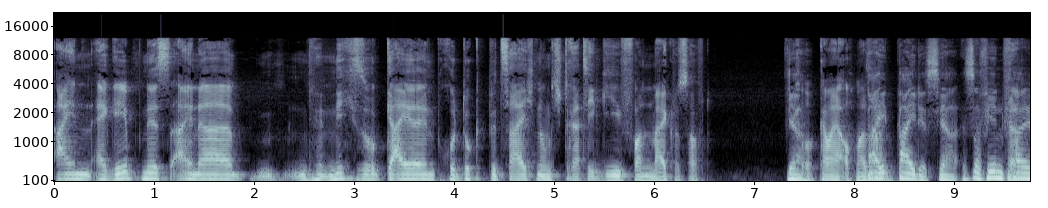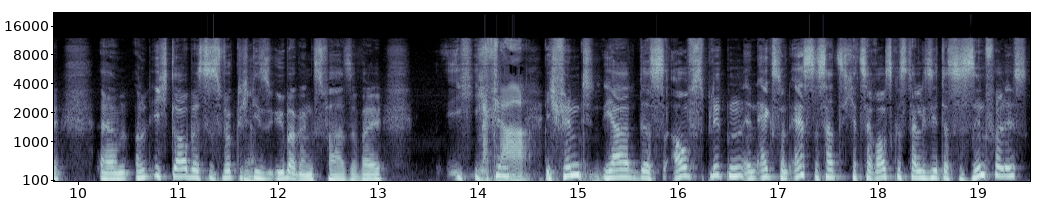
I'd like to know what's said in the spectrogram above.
ein Ergebnis einer nicht so geilen Produktbezeichnungsstrategie von Microsoft. Ja. So, kann man ja auch mal sagen. beides, ja. Ist auf jeden Ja. Fall. Ähm, und ich glaube, es ist wirklich diese Übergangsphase, weil ich, ich finde, ich finde ja das Aufsplitten in X und S, das hat sich jetzt herauskristallisiert, dass es sinnvoll ist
